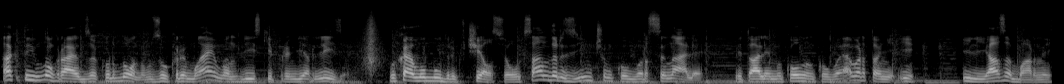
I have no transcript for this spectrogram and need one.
активно грають за кордоном, зокрема і в англійській прем'єр-лізі. Михайло Мудрик в Челсі, Олександр Зінченко в Арсеналі, Віталій Миколенко в Евертоні і Ілля Забарний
